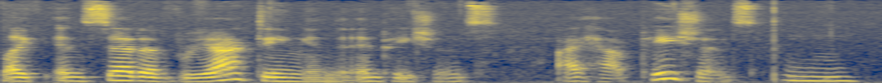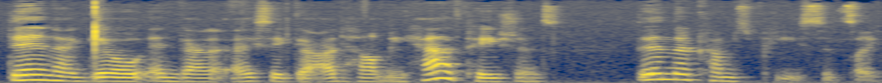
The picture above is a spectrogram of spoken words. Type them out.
like instead of reacting in impatience, I have patience. Mm-hmm. Then I go and God I say, God help me have patience. Then there comes peace. It's like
